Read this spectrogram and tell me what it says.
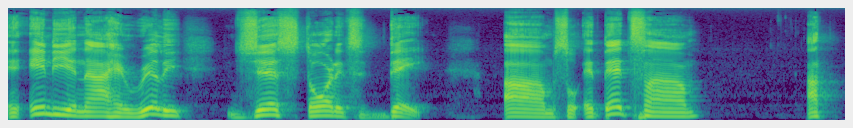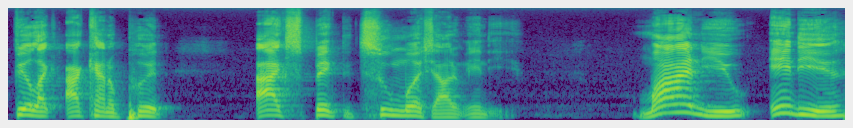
and Indy and I had really just started to date. Um, so at that time, I feel like I kind of put, I expected too much out of India. Mind you, India,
